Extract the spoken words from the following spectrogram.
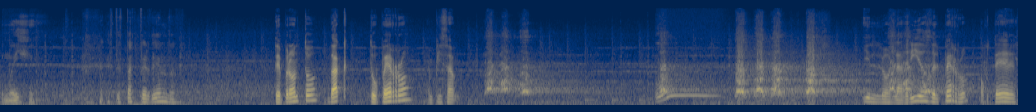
Como dije, Te estás perdiendo. De pronto, Duck, tu perro, empieza. Y los ladridos del perro, a ustedes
